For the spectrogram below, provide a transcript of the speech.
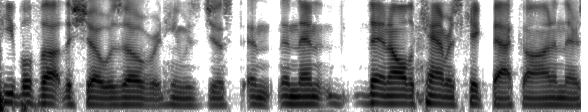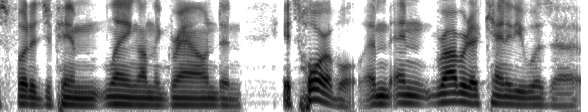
people thought the show was over and he was just and, and then then all the cameras kicked back on and there's footage of him laying on the ground and it's horrible and and robert f kennedy was a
